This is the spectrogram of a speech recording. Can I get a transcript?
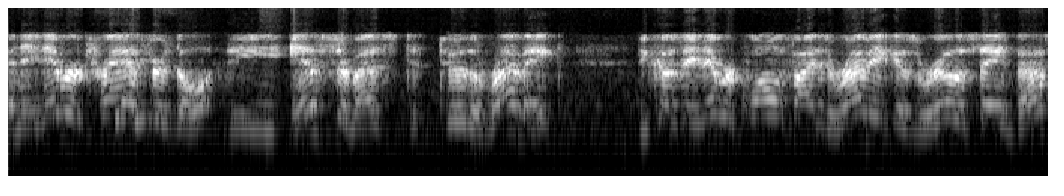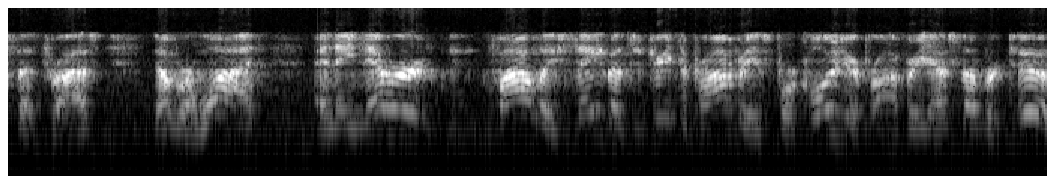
and they never transferred the, the instruments to, to the REMIC because they never qualified the REMIC as a real estate investment trust. Number one, and they never filed a statement to treat the property as foreclosure property. That's number two.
